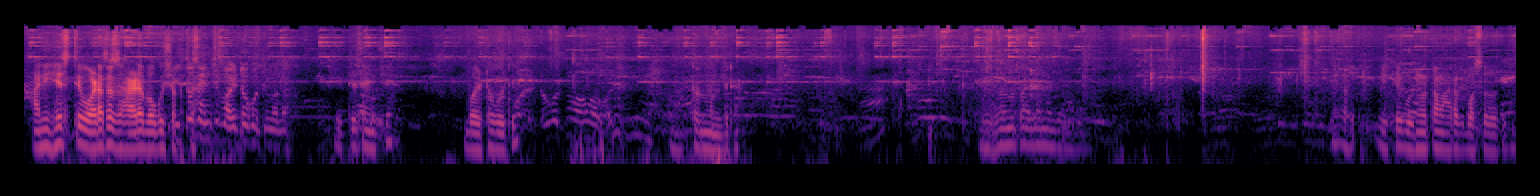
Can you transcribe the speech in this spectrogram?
आणि हेच ते वडाचं झाड बघू शकता. इथंच यांची बैठक होती मला. इथे त्यांची बैठक होती. मोठं मंदिर आहे. इथे गुणवंत महाराज बसत होते.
